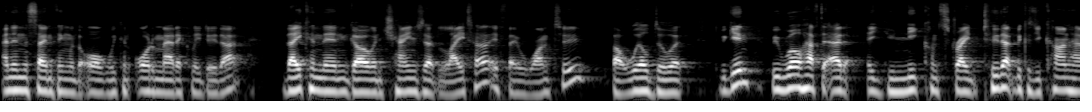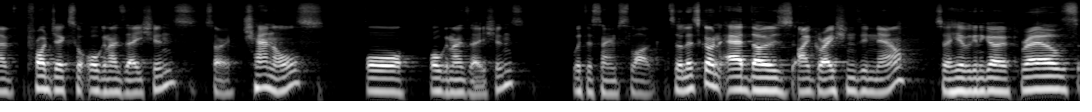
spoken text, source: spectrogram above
and then the same thing with the org. We can automatically do that. They can then go and change that later if they want to, but we'll do it to begin. We will have to add a unique constraint to that because you can't have projects or organizations, sorry, channels or organizations with the same slug. So let's go and add those migrations in now. So here we're gonna go Rails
